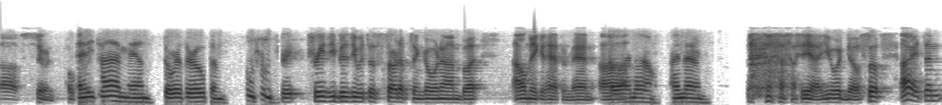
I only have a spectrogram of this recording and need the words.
uh, soon. Hopefully. Anytime, man. Doors are open. Crazy busy with this startup thing going on, but I'll make it happen, man. Uh, oh, I know. I know. yeah, you would know. So, all right, then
